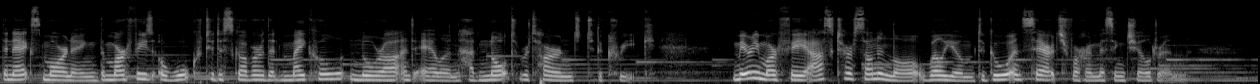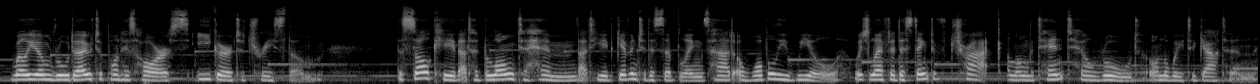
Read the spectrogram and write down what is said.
The next morning, the Murphys awoke to discover that Michael, Nora, and Ellen had not returned to the creek. Mary Murphy asked her son in law, William, to go and search for her missing children. William rode out upon his horse, eager to trace them. The sulky that had belonged to him, that he had given to the siblings, had a wobbly wheel, which left a distinctive track along the Tent Hill Road on the way to Gatton.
